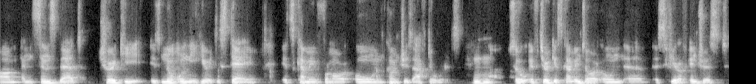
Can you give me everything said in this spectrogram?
um, and since that Turkey is not only here to stay, it's coming from our own countries afterwards. Mm-hmm. Uh, so if Turkey is coming to our own uh, sphere of interest,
